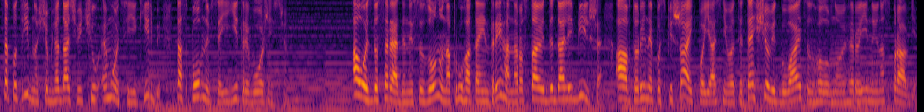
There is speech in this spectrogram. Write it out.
Це потрібно, щоб глядач відчув емоції Кірбі та сповнився її тривожністю. А ось до середини сезону напруга та інтрига наростають дедалі більше, а автори не поспішають пояснювати те, що відбувається з головною героїною насправді.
